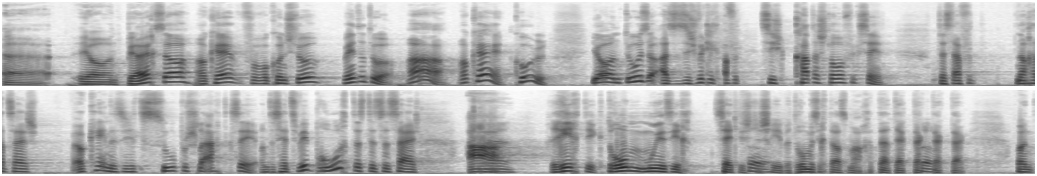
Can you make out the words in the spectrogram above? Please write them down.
äh, ja, und bei euch so, okay, von wo kommst du? Winterthur. Ah, okay, cool. Ja, und du so? Also es ist wirklich, einfach, es ist Katastrophe gesehen. Dass du einfach nachher sagst, okay, das ist jetzt super schlecht gesehen. Und das hat es wie gebraucht, dass du so sagst, ah, Ja. richtig, darum muss ich Setliste Voll. schreiben, darum muss ich das machen, tak, tak, tak, tak, tak. Und,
